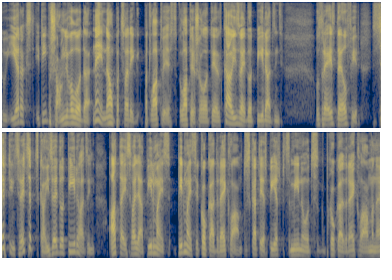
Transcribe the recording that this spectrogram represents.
tu ieraksti, it īpaši angļu valodā, ne, nav pat svarīgi, pat latvijas, latviešu valodā, kā izveidot pīrādziņus. Uzreiz Delfī ir septiņas receptes, kā izveidot pīrādziņu attais vaļā. Pirmais, pirmais ir kaut kāda reklāma. Tu skaties 15 minūtes, kaut kāda reklāma, ne,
